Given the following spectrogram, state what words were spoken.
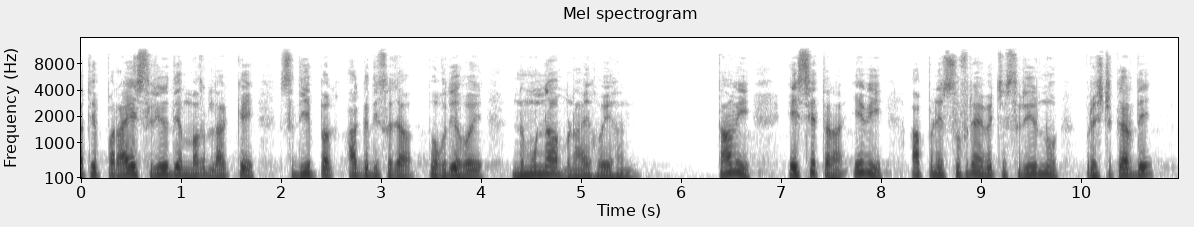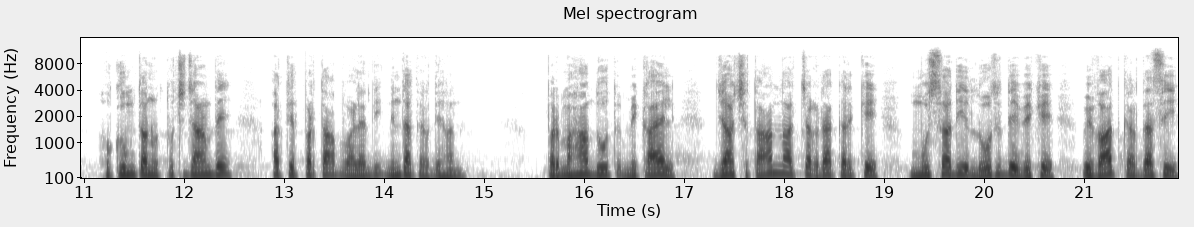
ਅਤੇ ਪਰਾਏ ਸਰੀਰ ਦੇ ਮਗਰ ਲੱਗ ਕੇ ਸਦੀਪਕ ਅੱਗ ਦੀ ਸਜ਼ਾ ਭੋਗਦੇ ਹੋਏ ਨਮੂਨਾ ਬਣਾਏ ਹੋਏ ਹਨ ਤਾਂ ਵੀ ਇਸੇ ਤਰ੍ਹਾਂ ਇਹ ਵੀ ਆਪਣੇ ਸੁਪਨਿਆਂ ਵਿੱਚ ਸਰੀਰ ਨੂੰ ਭ੍ਰਿਸ਼ਟ ਕਰਦੇ ਹਕੂਮਤਾਂ ਨੂੰ ਤੁੱਛ ਜਾਣਦੇ ਅਤੇ ਪ੍ਰਤਾਪ ਵਾਲਿਆਂ ਦੀ ਨਿੰਦਾ ਕਰਦੇ ਹਨ ਪਰ ਮਹਾਦੂਤ ਮਿਕਾਇਲ ਜਾਂ ਸ਼ੈਤਾਨ ਨਾਲ ਝਗੜਾ ਕਰਕੇ موسی ਦੀ ਲੋਥ ਦੇ ਵਿਖੇ ਵਿਵਾਦ ਕਰਦਾ ਸੀ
